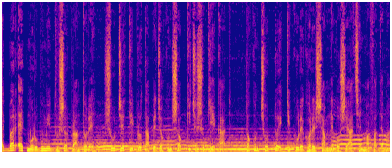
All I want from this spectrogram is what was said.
একবার এক মরুভূমির ধূসর প্রান্তরে সূর্যের তীব্র তাপে যখন সবকিছু শুকিয়ে কাট তখন ছোট্ট একটি কুড়ে ঘরের সামনে বসে আছেন মা ফাতেমা।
